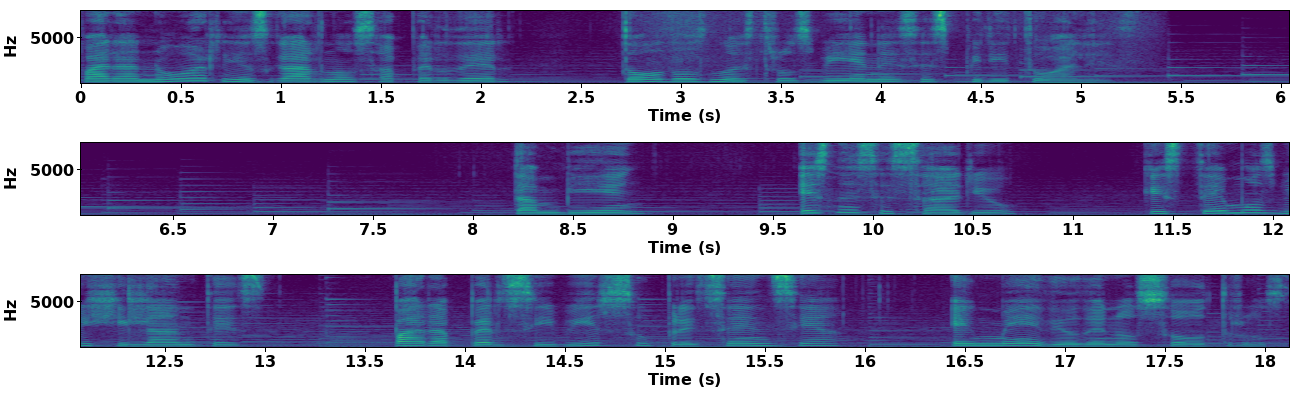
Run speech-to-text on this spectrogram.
para no arriesgarnos a perder todos nuestros bienes espirituales. También es necesario que estemos vigilantes para percibir su presencia en medio de nosotros,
